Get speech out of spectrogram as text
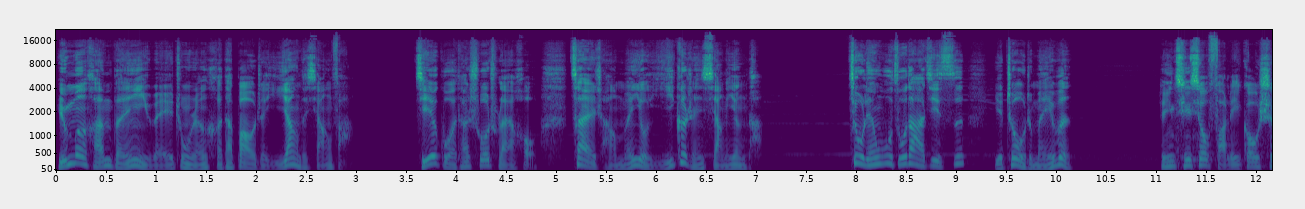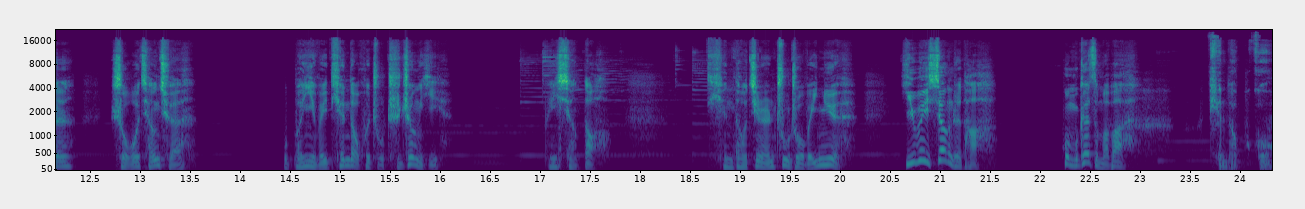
云梦涵本以为众人和他抱着一样的想法，结果他说出来后，在场没有一个人响应他，就连巫族大祭司也皱着眉问：“林清霄法力高深，手握强权，我本以为天道会主持正义，没想到天道竟然助纣为虐，一味向着他，我们该怎么办？”天道不公，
